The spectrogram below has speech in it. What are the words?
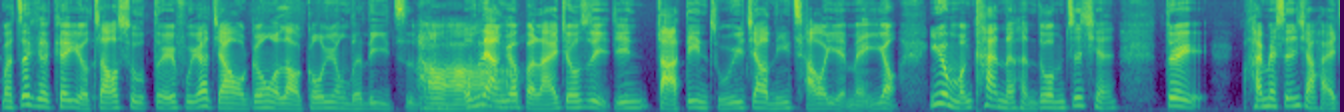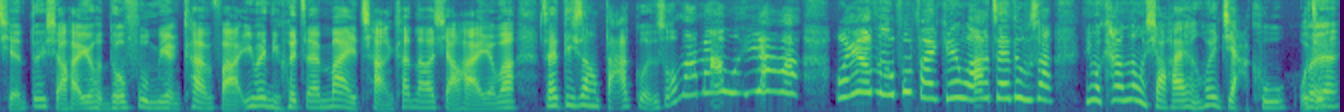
我这个可以有招数对付。要讲我跟我老公用的例子嘛，好好好，我们两个本来就是已经打定主意，叫你吵也没用，因为我们看了很多，我们之前对。还没生小孩前，对小孩有很多负面看法，因为你会在卖场看到小孩有没有在地上打滚，说妈妈我要啊，我要怎么不买给我啊？在路上，你有没有看到那种小孩很会假哭？我觉得，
